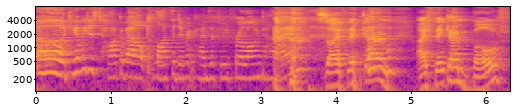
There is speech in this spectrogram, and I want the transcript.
oh, can't we just talk about lots of different kinds of food for a long time? So I think I'm I think I'm both.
